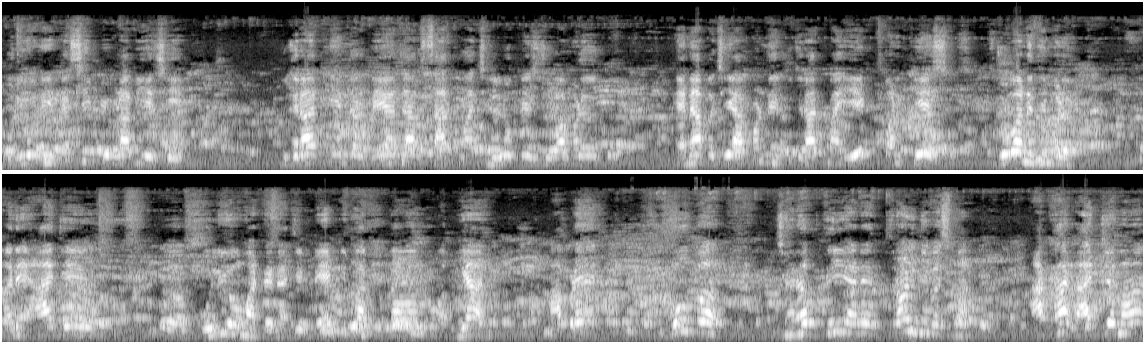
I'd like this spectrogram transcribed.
પોલિયોની રસી પીવડાવીએ છીએ. ગુજરાતની અંદર બે હજાર સાતમાં છેલ્લો કેસ જોવા મળ્યો હતો. એના પછી આપણને ગુજરાતમાં એક પણ કેસ જોવા નથી મળ્યો. અને આ જે પોલિયો માટેના જે બે ટીપા પીવડાવવાનું અભિયાન આપણે ખૂબ ઝડપથી અને ત્રણ દિવસમાં આખા રાજ્યમાં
